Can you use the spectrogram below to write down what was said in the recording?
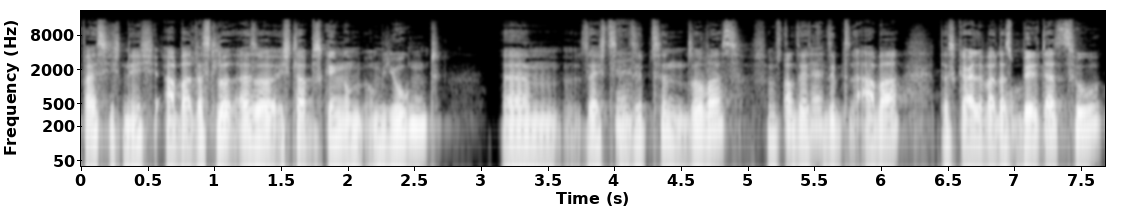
weiß ich nicht, aber das, also ich glaube, es ging um, um Jugend, ähm, 16, Ja. 17, sowas, 15, Okay. 16, 17. Aber das Geile war, das Bild dazu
